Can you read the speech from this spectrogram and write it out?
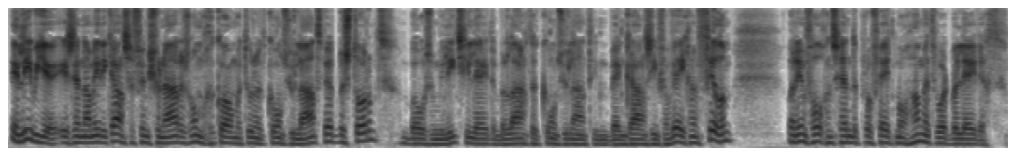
In Libië is een Amerikaanse functionaris omgekomen toen het consulaat werd bestormd. Boze militieleden belaagden het consulaat in Benghazi vanwege een film... waarin volgens hen de profeet Mohammed wordt beledigd.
